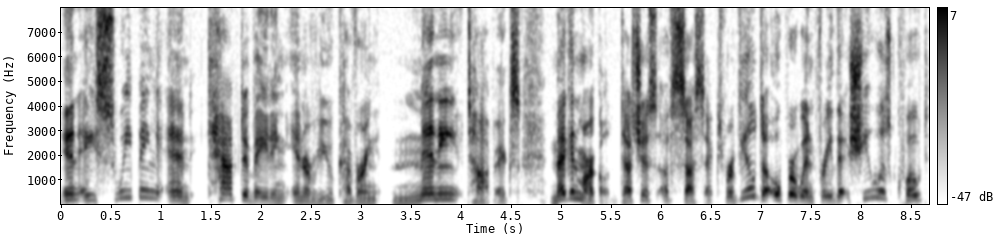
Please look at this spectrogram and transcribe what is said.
In a sweeping and captivating interview covering many topics, Meghan Markle, Duchess of Sussex, revealed to Oprah Winfrey that she was, quote,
